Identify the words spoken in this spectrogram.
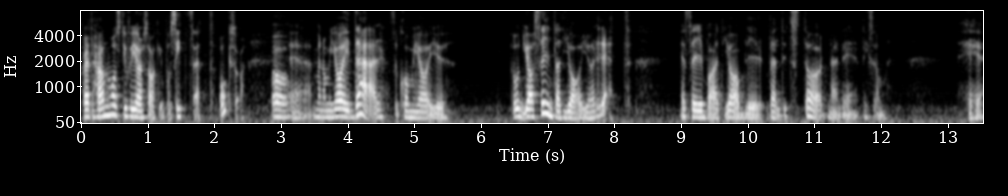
För att han måste ju få göra saker på sitt sätt också. Ja. Eh, men om jag är där så kommer jag ju... Och jag säger inte att jag gör rätt. Jag säger bara att jag blir väldigt störd när det liksom hehe,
